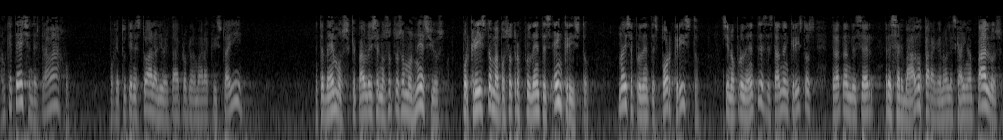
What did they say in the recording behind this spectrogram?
aunque te echen del trabajo, porque tú tienes toda la libertad de proclamar a Cristo ahí. Entonces vemos que Pablo dice, nosotros somos necios por Cristo, mas vosotros prudentes en Cristo. No dice prudentes por Cristo, sino prudentes estando en Cristo, tratan de ser reservados para que no les caigan palos.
